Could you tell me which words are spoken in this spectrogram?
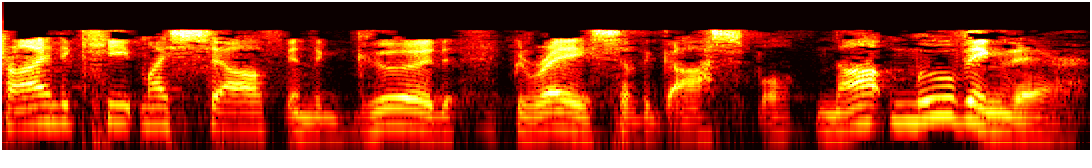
trying to keep myself in the good grace of the gospel, not moving there.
